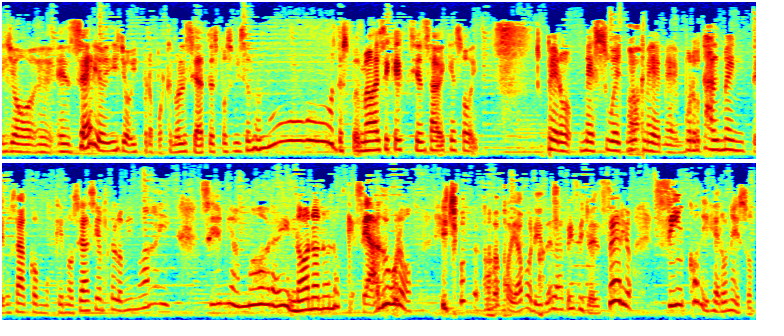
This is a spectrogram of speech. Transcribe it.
y yo, eh, en serio, y yo, y, pero ¿por qué no le decía a tu esposo? Y me dice, no, no, después me va a decir que quién sabe qué soy. Pero me sueño ah. me, me, brutalmente, o sea, como que no sea siempre lo mismo, ay, sí, mi amor, ay, no, no, no, no, que sea duro. Y yo no me podía morir de la risa, y yo, en serio, cinco dijeron eso.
